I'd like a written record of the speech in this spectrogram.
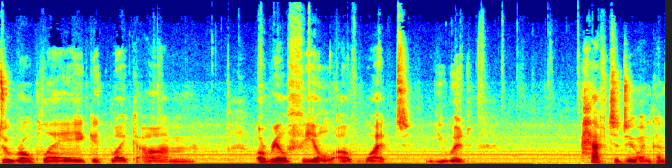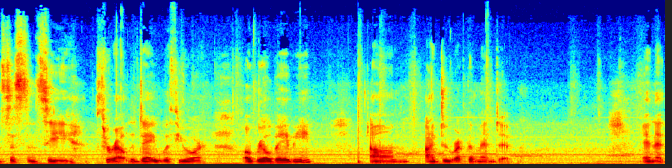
do role play, get like um, a real feel of what you would have to do in consistency throughout the day with your a real baby, um, I do recommend it. And it,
